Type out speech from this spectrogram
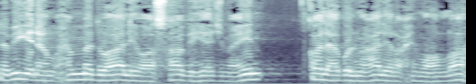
نبينا محمد وآله وأصحابه أجمعين. قال أبو المعالي رحمه الله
